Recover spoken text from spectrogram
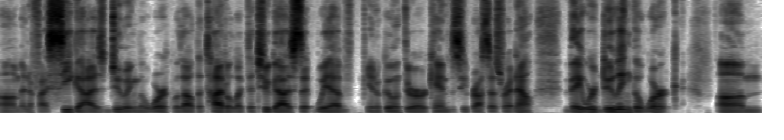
Um, and if I see guys doing the work without the title, like the two guys that we have, you know, going through our candidacy process right now, they were doing the work. Um,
